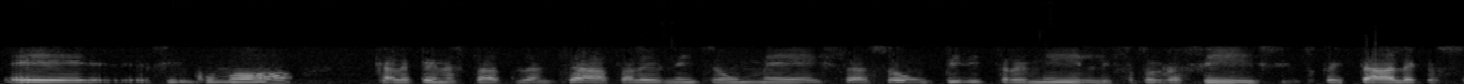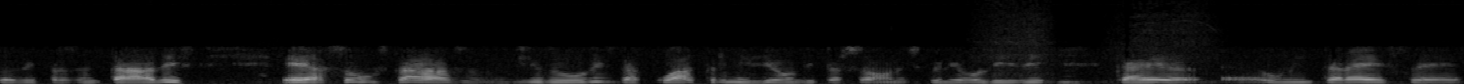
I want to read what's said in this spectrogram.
E fin come che è appena stata lanciata all'inizio un mese sono più di 3.000 fotografie in tutta Italia che sono ripresentate e sono state vedute da 4 milioni di persone. Quindi vuol dire che è un interesse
